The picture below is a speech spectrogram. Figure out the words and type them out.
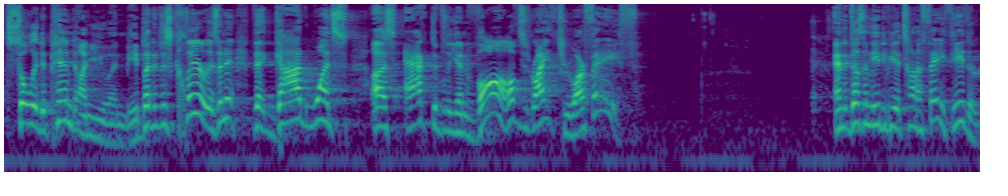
solely depend on you and me, but it is clear, isn't it, that God wants us actively involved right through our faith. And it doesn't need to be a ton of faith either.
